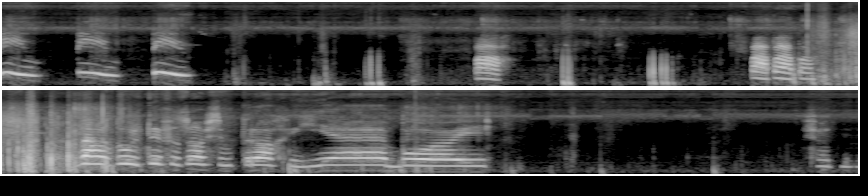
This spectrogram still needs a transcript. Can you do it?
пів, пів, пів. Па. Па, па, па. Зараз ультив зовсім трохи. Є бой. Ще один.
